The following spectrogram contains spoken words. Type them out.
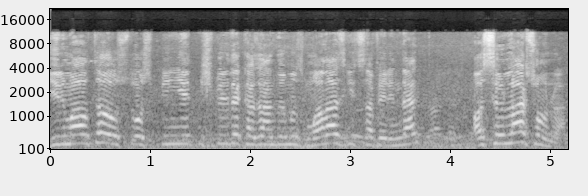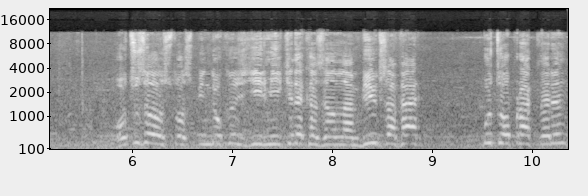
26 Ağustos 1071'de kazandığımız Malazgirt Zaferi'nden asırlar sonra 30 Ağustos 1922'de kazanılan büyük zafer bu toprakların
